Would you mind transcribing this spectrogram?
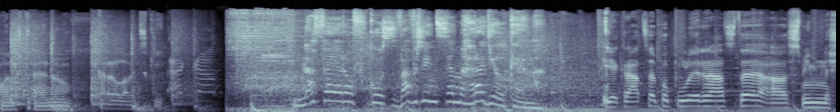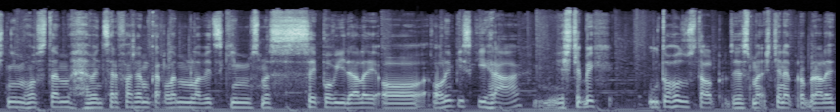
ale už trénuju. Karel Lavický. Na férovku s Vavřincem Hradilkem. Je krátce po půl jedenácté a s mým dnešním hostem, windsurfařem Karlem Lavickým, jsme si povídali o olympijských hrách. Ještě bych u toho zůstal, protože jsme ještě neprobrali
